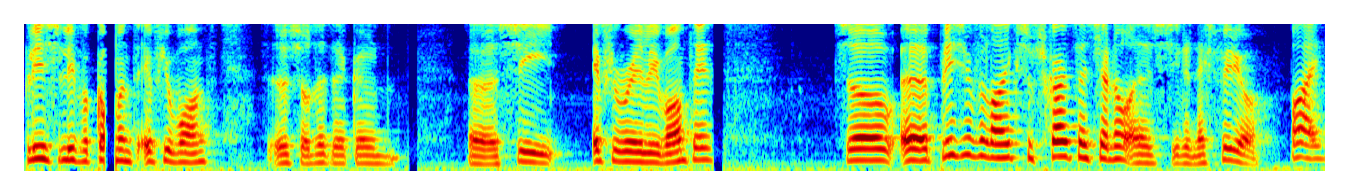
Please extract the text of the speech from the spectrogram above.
Please leave a comment if you want, uh, so that I can uh, see if you really want it. So uh, please leave a like, subscribe to the channel, and see you in the next video. Bye.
